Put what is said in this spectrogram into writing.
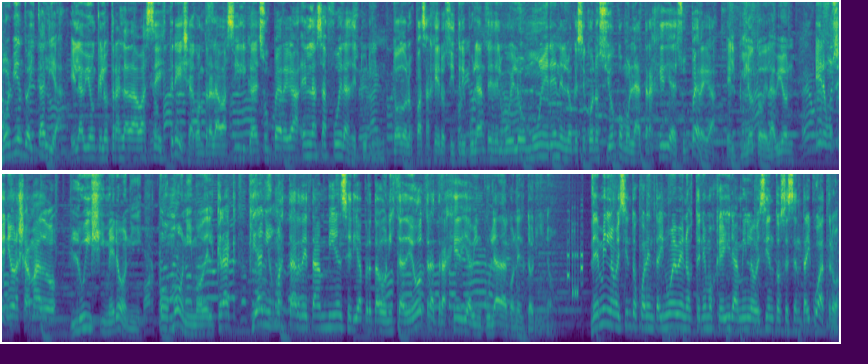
Volviendo a Italia, el avión que los trasladaba se estrella contra la Basílica de Superga en las afueras de Turín. Todos los pasajeros y tripulantes del vuelo mueren en lo que se conoció como la tragedia de Superga. El piloto del avión era un señor llamado llamado Luigi Meroni, homónimo del crack que años más tarde también sería protagonista de otra tragedia vinculada con el Torino. De 1949 nos tenemos que ir a 1964,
